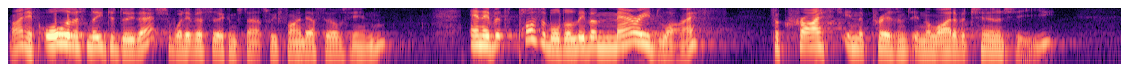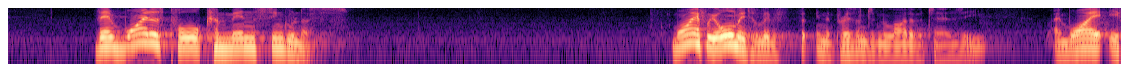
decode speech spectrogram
Right? If all of us need to do that, whatever circumstance we find ourselves in, and if it's possible to live a married life for Christ in the present in the light of eternity, then why does Paul commend singleness? Why, if we all need to live in the present in the light of eternity, and why, if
